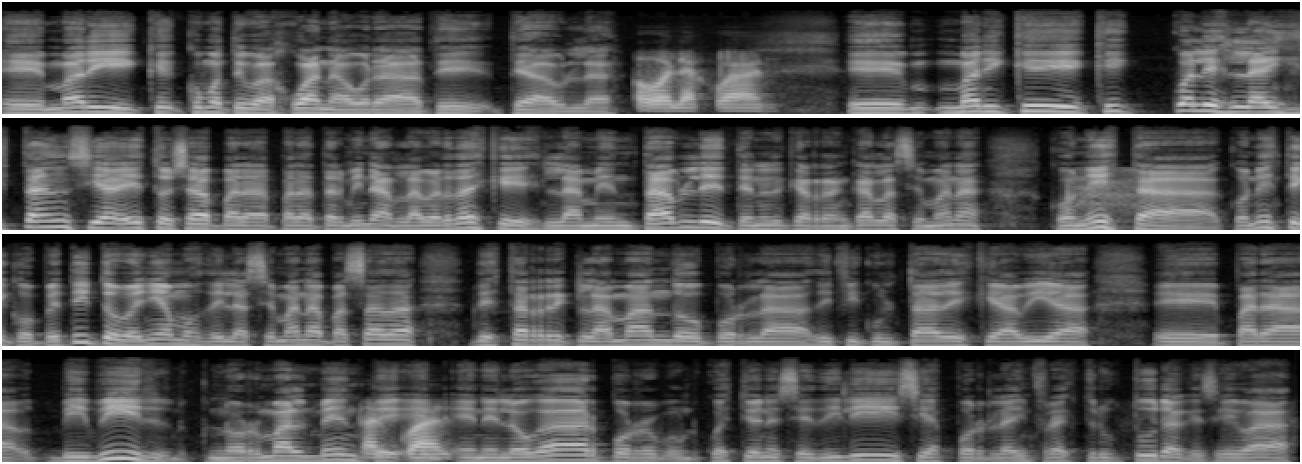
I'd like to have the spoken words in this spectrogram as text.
Eh, Mari, ¿cómo te va? Juan ahora te, te habla. Hola, Juan. Eh, Mari, ¿qué, qué, ¿cuál es la instancia? Esto ya para, para terminar. La verdad es que es lamentable tener que arrancar la semana con, esta, con este copetito. Veníamos de la semana pasada de estar reclamando por las dificultades que había eh, para vivir normalmente en, el hogar, por cuestiones edilicias, por la infraestructura que se va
